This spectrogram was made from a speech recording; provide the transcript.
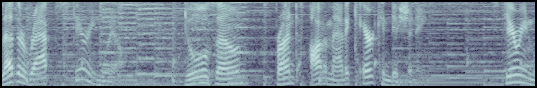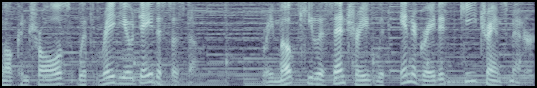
leather-wrapped steering wheel, dual zone front automatic air conditioning, steering wheel controls with radio data system, remote keyless entry with integrated key transmitter,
